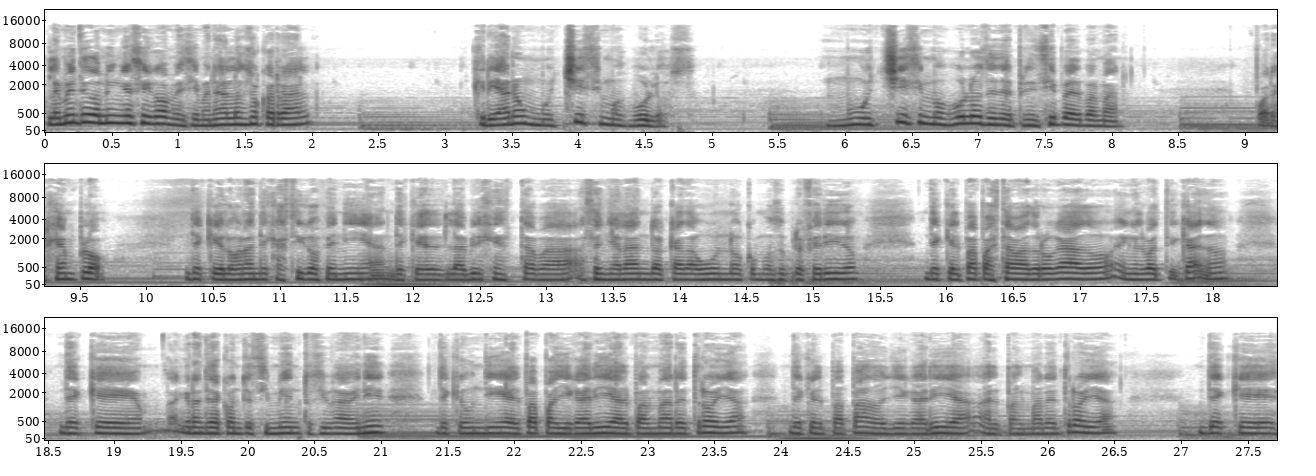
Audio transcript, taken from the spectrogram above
Clemente Domínguez y Gómez y Manuel Alonso Corral crearon muchísimos bulos, muchísimos bulos desde el principio del Palmar. Por ejemplo, de que los grandes castigos venían, de que la Virgen estaba señalando a cada uno como su preferido, de que el Papa estaba drogado en el Vaticano, de que grandes acontecimientos iban a venir, de que un día el Papa llegaría al Palmar de Troya, de que el papado llegaría al Palmar de Troya, de que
